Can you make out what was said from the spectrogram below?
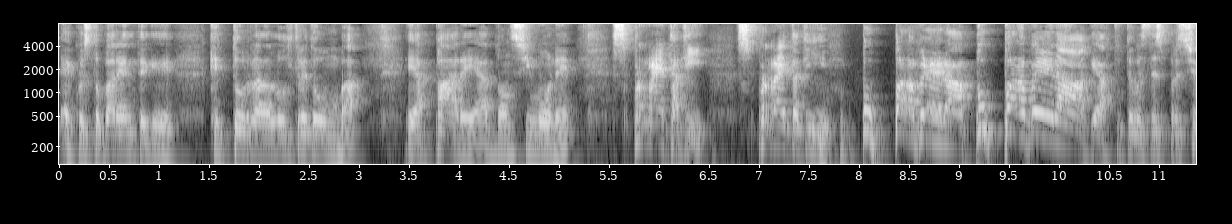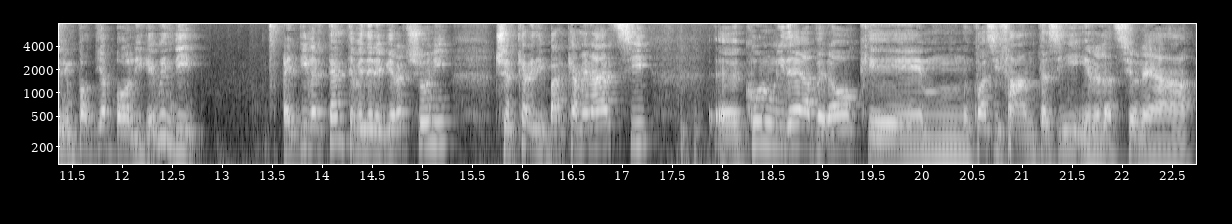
è questo parente che, che torna dall'oltretomba e appare a Don Simone, spretati! spretati, puppa la pera, puppa la pera, che ha tutte queste espressioni un po' diaboliche, quindi è divertente vedere Pieraccioni cercare di barcamenarsi eh, con un'idea però che mh, mm, quasi fantasy in relazione a,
